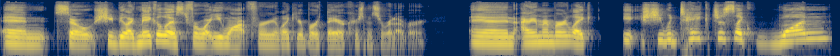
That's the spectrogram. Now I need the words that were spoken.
and so she'd be like, make a list for what you want for like your birthday or Christmas or whatever. And I remember like it, she would take just like one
